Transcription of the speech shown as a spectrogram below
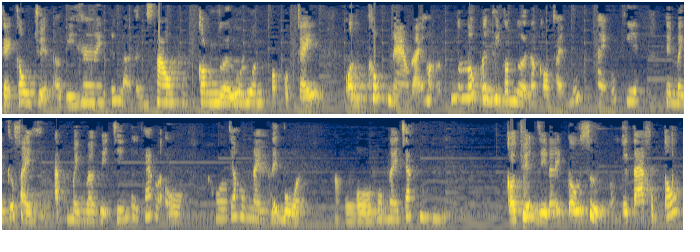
cái câu chuyện ở vì hai tức là đằng sau con người luôn luôn có một cái uẩn khúc nào đấy hoặc lúc đấy thì con người nó còn phải mút này mút kia thì mình cứ phải đặt mình vào vị trí người khác là ồ chắc hôm nay đấy buồn. Hoặc ồ hôm nay chắc có chuyện gì đấy đối xử người ta không tốt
